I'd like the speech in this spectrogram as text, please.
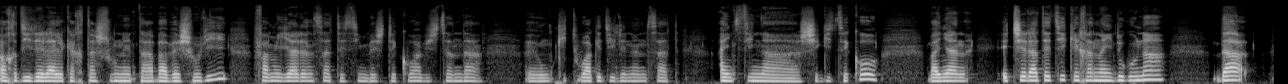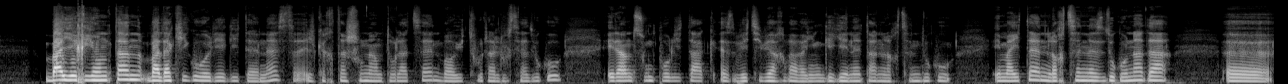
hor direla elkartasun eta babes hori, familiaren zat ezinbestekoa biztan da, uh, unkituak direnen zat haintzina segitzeko, baina etxeratetik egan nahi duguna, da Bai erri hontan badakigu hori egiten, ez? Elkartasun antolatzen, ba oitura luzea dugu, erantzun politak ez beti behar ba, bain gehienetan lortzen dugu. Emaiten, lortzen ez duguna da, uh,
